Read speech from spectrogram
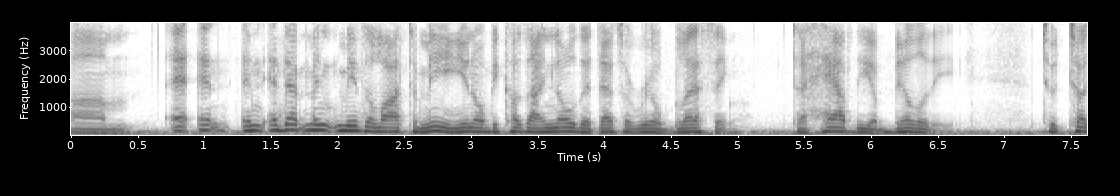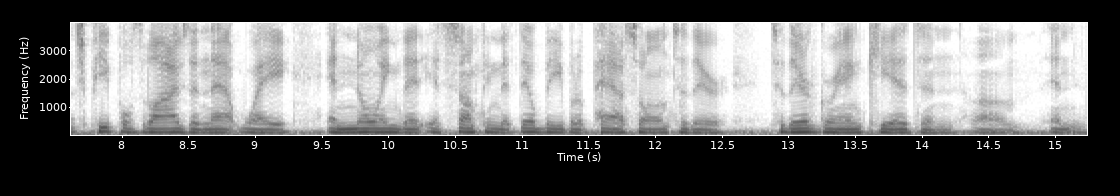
Um, and, and, and that means a lot to me, you know, because I know that that's a real blessing to have the ability to touch people's lives in that way and knowing that it's something that they'll be able to pass on to their to their grandkids and um, and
